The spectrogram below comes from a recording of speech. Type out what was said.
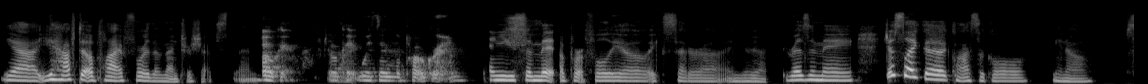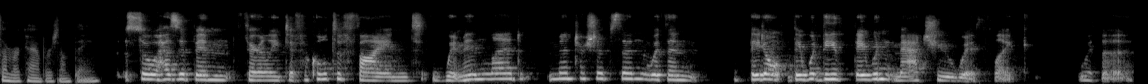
Yeah, you have to apply for the mentorships then. Okay. Okay, that. within the program. And you submit a portfolio, etc., and your resume, just like a classical, you know, summer camp or something. So has it been fairly difficult to find women-led mentorships then within they don't they would they, they wouldn't match you with like with a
